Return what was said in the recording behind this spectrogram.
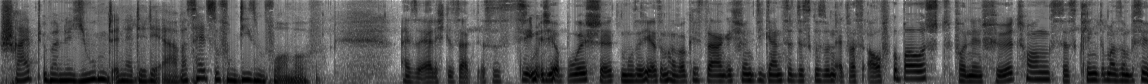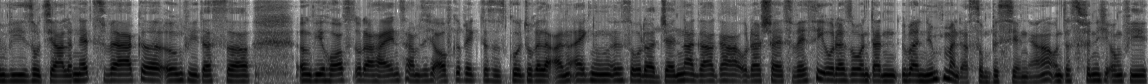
schreibt über eine Jugend in der DDR. Was hältst du von diesem Vorwurf? Also ehrlich gesagt, es ist ziemlicher Bullshit, muss ich jetzt mal wirklich sagen. Ich finde die ganze Diskussion etwas aufgebauscht von den Feuilletons. Das klingt immer so ein bisschen wie soziale Netzwerke, irgendwie, dass äh, irgendwie Horst oder Heinz haben sich aufgeregt, dass es kulturelle Aneignung ist oder Gender Gaga oder Scheiß Wessi oder so und dann übernimmt man das so ein bisschen, ja. Und das finde ich irgendwie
